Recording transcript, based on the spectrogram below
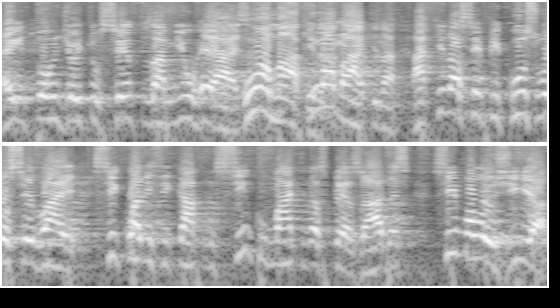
é em torno de 800 a mil reais. Ah. Uma máquina? Uma máquina. Aqui na Sepicurso você vai se qualificar com cinco máquinas pesadas, simbologia,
